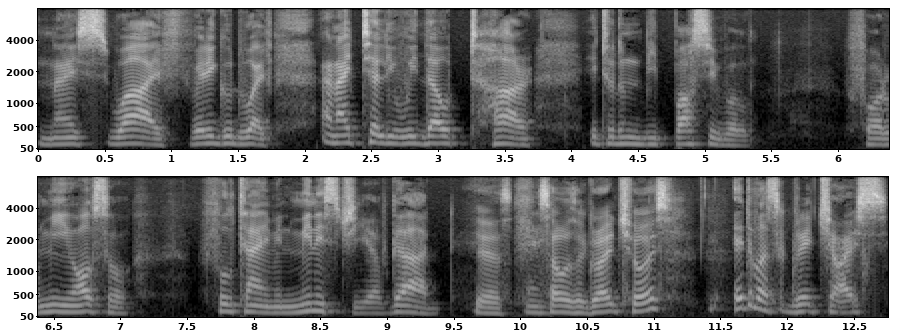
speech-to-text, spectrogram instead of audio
nice wife, very good wife. And I tell you, without her, it wouldn't be possible for me also full time in ministry of God. Yes. Yeah. So it was a great choice. It was a great choice.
